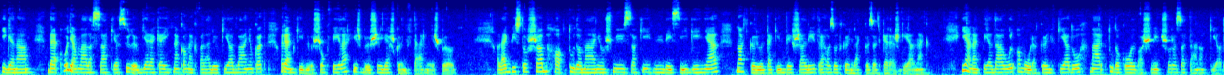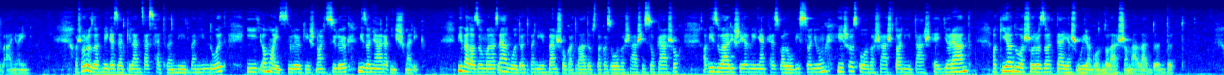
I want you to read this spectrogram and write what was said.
Igen ám, de hogyan válasszák ki a szülők gyerekeiknek a megfelelő kiadványokat a rendkívül sokféle és bőséges könyvtermésből? A legbiztosabb, ha tudományos, műszaki, művészi igényel, nagy körültekintéssel létrehozott könyvek között keresgélnek. Ilyenek például a Móra könyvkiadó Már tudok olvasni sorozatának kiadványai. A sorozat még 1974-ben indult, így a mai szülők és nagyszülők bizonyára ismerik. Mivel azonban az elmúlt 50 évben sokat változtak az olvasási szokások, a vizuális élményekhez való viszonyunk és az olvasás tanítás egyaránt, a kiadó a sorozat teljes újragondolása mellett döntött.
